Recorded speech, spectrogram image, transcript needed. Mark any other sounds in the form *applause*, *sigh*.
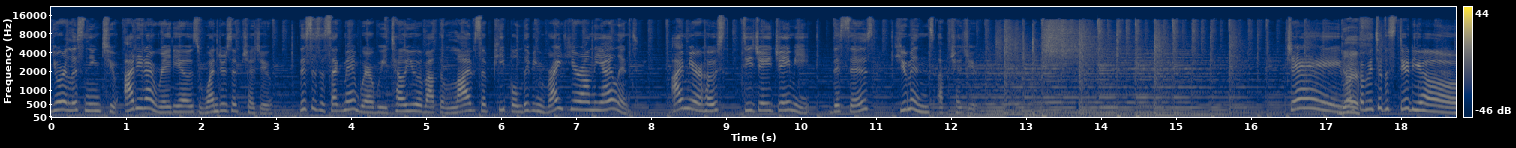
You're listening to Arirang Radio's Wonders of Jeju. This is a segment where we tell you about the lives of people living right here on the island. I'm your host, DJ Jamie. This is Humans of Jeju. Jay, Yes. welcome into the studio.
